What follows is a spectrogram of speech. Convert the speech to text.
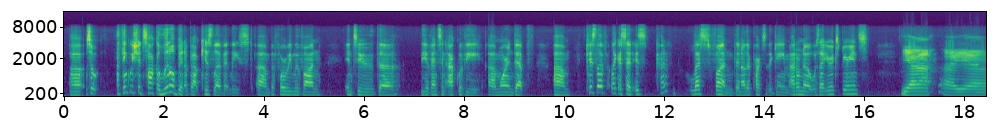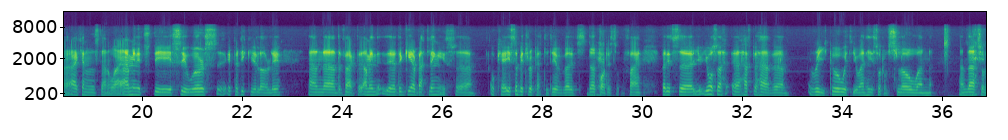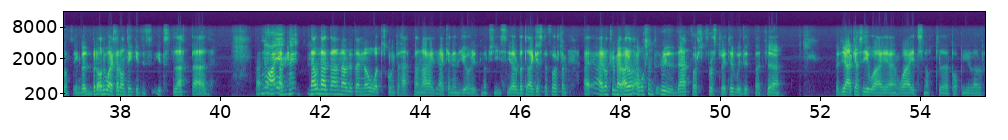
uh, so I think we should talk a little bit about Kislev at least um, before we move on into the the events in Aquvy uh, more in depth. Um, Kislev, like I said, is kind of less fun than other parts of the game. I don't know. Was that your experience? Yeah, I uh, I can understand why. I mean, it's the sewers particularly, and uh, the fact that I mean the, the gear battling is uh, okay. It's a bit repetitive, but it's that yeah. part is fine. But it's uh, you, you also uh, have to have um, Rico with you, and he's sort of slow and and that sort of thing. But but otherwise, I don't think it is it's that bad. No, I, I mean I, now, now now now that I know what's going to happen, I, I can endure it much easier. But I guess the first time, I, I don't remember. I don't. I wasn't really that first frustrated with it, but uh, but yeah, I can see why uh, why it's not uh, popular.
